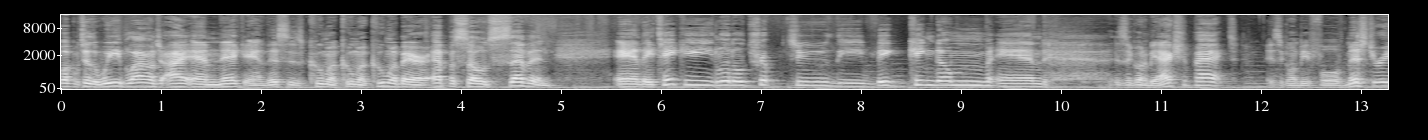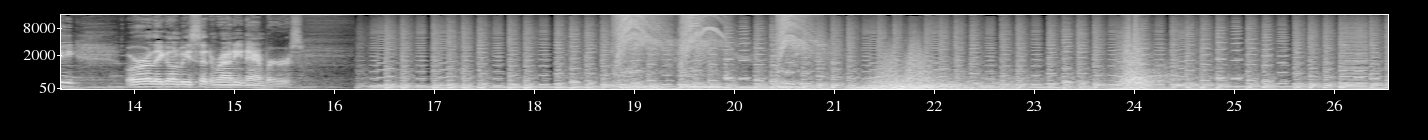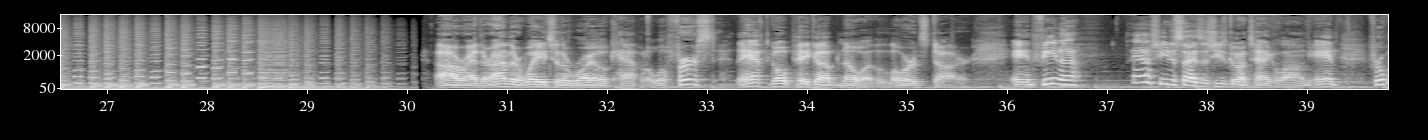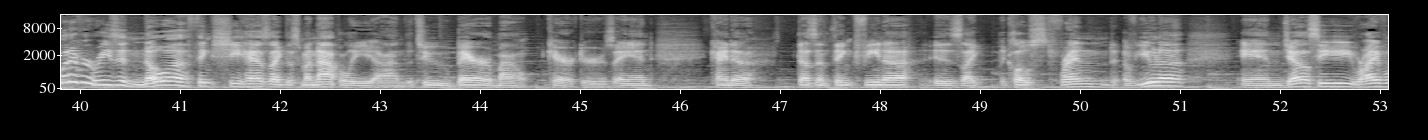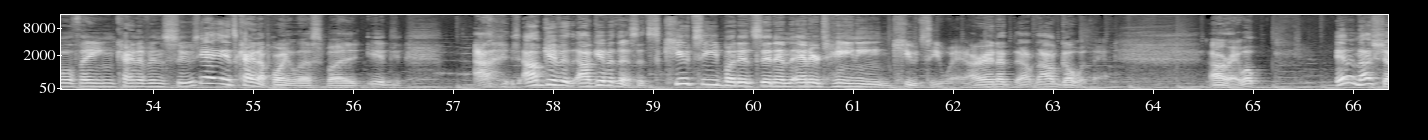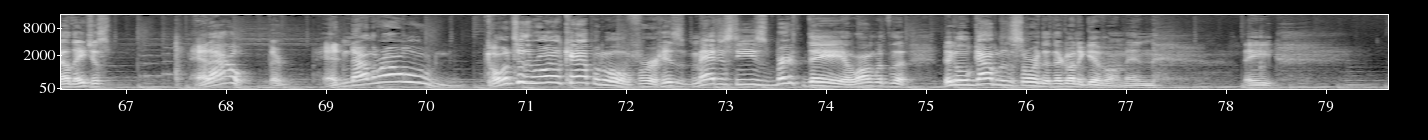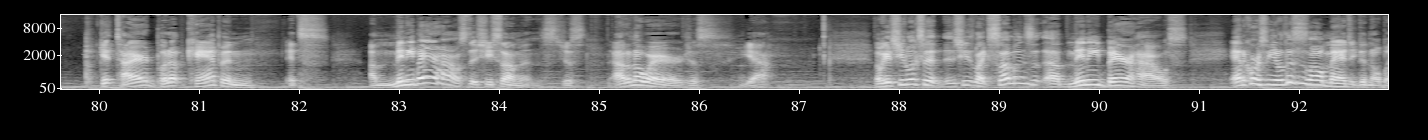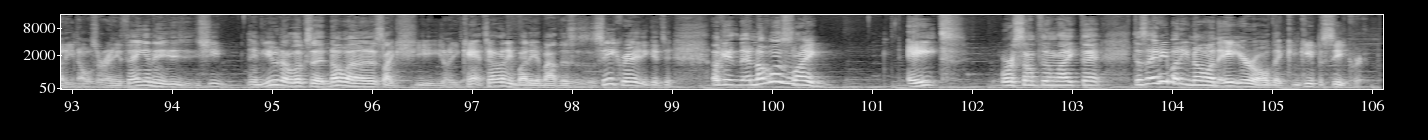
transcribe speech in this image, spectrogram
Welcome to the Weeb Lounge. I am Nick, and this is Kuma Kuma Kuma Bear, episode 7. And they take a little trip to the big kingdom, and is it going to be action packed? Is it going to be full of mystery? Or are they going to be sitting around eating hamburgers? All right, they're on their way to the royal capital. Well, first, they have to go pick up Noah, the Lord's daughter. And Fina, eh, she decides that she's going to tag along. And for whatever reason, Noah thinks she has like this monopoly on the two Bear Mount characters and kind of doesn't think Fina is like the close friend of Yuna. And jealousy, rival thing kind of ensues. Yeah, it's kind of pointless, but it I, I'll give it. I'll give it this. It's cutesy, but it's in an entertaining cutesy way. All right, I, I'll, I'll go with that. All right. Well, in a nutshell, they just head out. They're heading down the road, going to the royal capital for His Majesty's birthday, along with the big old goblin sword that they're going to give him. And they get tired, put up camp, and it's a mini bear house that she summons just out of nowhere. Just yeah. Okay, she looks at she's like summons a mini bear house, and of course you know this is all magic that nobody knows or anything. And he, she and Yuna looks at Noa and is like, she you know you can't tell anybody about this as a secret. You to, okay, Noa's like eight or something like that. Does anybody know an eight year old that can keep a secret?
